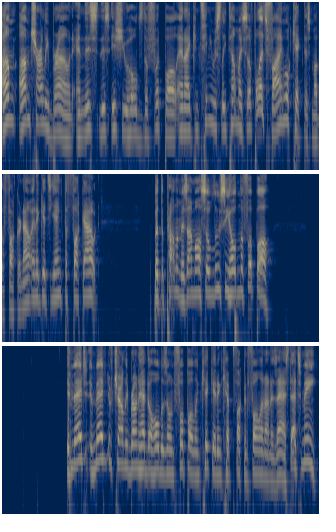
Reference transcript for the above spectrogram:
I'm I'm Charlie Brown, and this this issue holds the football, and I continuously tell myself, well, it's fine, we'll kick this motherfucker now, and it gets yanked the fuck out. But the problem is, I'm also Lucy holding the football. Imagine, imagine if Charlie Brown had to hold his own football and kick it and kept fucking falling on his ass. That's me.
